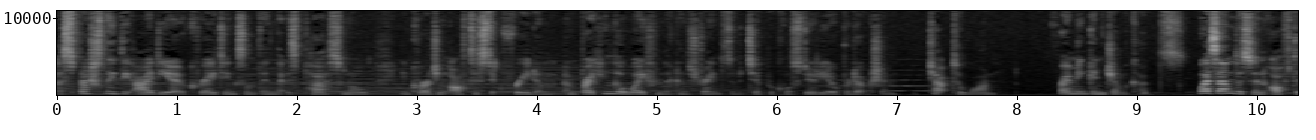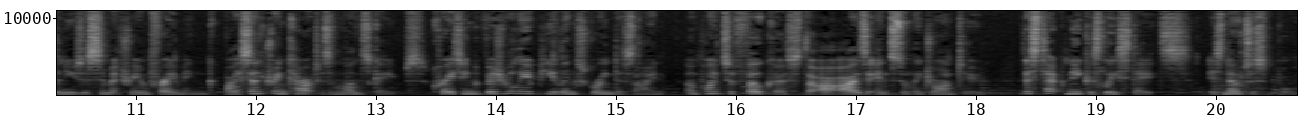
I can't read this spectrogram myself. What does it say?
especially the idea of creating something that is personal, encouraging artistic freedom, and breaking away from the constraints of a typical studio production. Chapter 1 Framing and jump cuts. Wes Anderson often uses symmetry in framing by centering characters and landscapes, creating visually appealing screen design and points of focus that our eyes are instantly drawn to. This technique, as Lee states, is noticeable.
